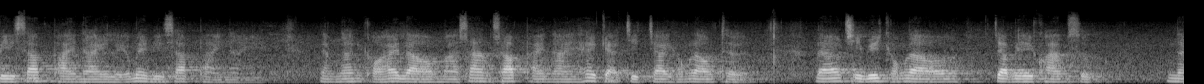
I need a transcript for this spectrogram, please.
มีทรัพย์ภายในหรือไม่มีทรัพย์ภายใน ดังนั้นขอให้เรามาสร้างทรัพย์ภายในให้แก่จิตใจของเราเถิด แล้วชีวิตของเราจะมีความสุขใน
